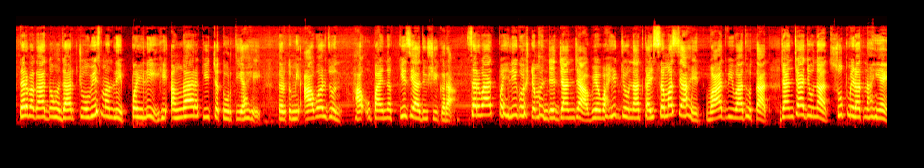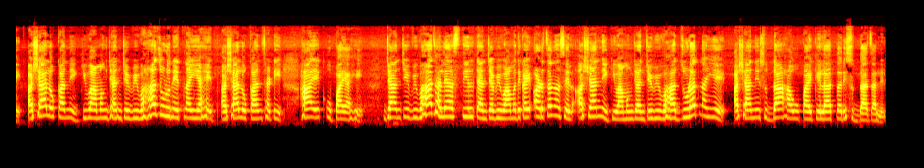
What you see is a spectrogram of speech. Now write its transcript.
तर बघा दोन हजार चोवीस मधली पहिली ही अंगारकी चतुर्थी आहे. तर तुम्ही आवर्जून हा उपाय नक्कीच या दिवशी करा. सर्वात पहिली गोष्ट म्हणजे ज्यांच्या वैवाहिक जीवनात काही समस्या आहेत वादविवाद होतात ज्यांच्या जीवनात सुख मिळत नाही आहे अशा लोकांनी किंवा मग ज्यांचे विवाह जुळून येत नाही आहेत अशा लोकांसाठी हा एक उपाय आहे. ज्यांचे विवाह झाले असतील त्यांच्या विवाहामध्ये काही अडचण असेल अशांनी किंवा मग ज्यांचे विवाह जुळत नाहीये अशांनी सुद्धा हा उपाय केला तरी सुद्धा चालेल.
